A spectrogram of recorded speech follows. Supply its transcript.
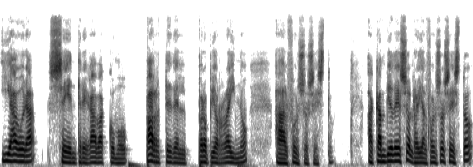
y ahora se entregaba como parte del propio reino a Alfonso VI. A cambio de eso, el rey Alfonso VI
